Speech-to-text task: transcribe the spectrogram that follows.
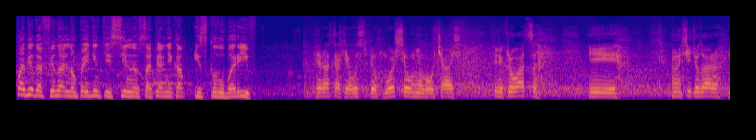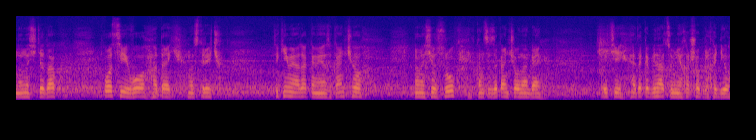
Победа в финальном поединке с сильным соперником из клуба «Риф». И рад, как я выступил. Больше всего у меня получалось перекрываться и наносить удары, наносить атаку. После его атаки навстречу. Такими атаками я заканчивал, наносил с рук и в конце заканчивал ногами. Эти, эта комбинация у меня хорошо проходила.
